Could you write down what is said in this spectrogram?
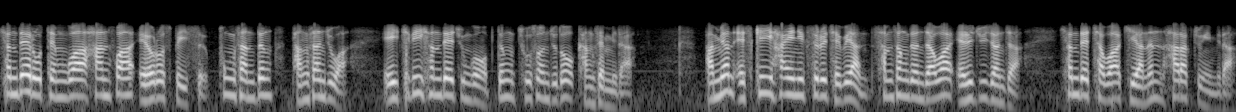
현대로템과 한화 에어로스페이스, 풍산 등 방산주와 HD 현대중공업 등 조선주도 강세입니다. 반면 SK 하이닉스를 제외한 삼성전자와 LG전자, 현대차와 기아는 하락 중입니다.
